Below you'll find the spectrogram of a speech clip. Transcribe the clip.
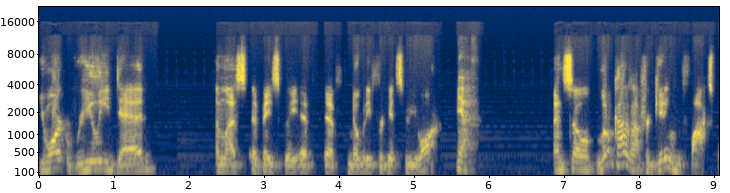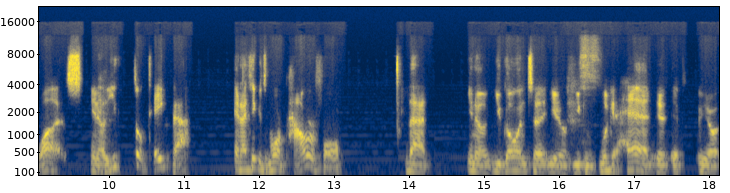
you aren't really dead unless uh, basically if if nobody forgets who you are. Yeah. And so Little Cato's not forgetting who Fox was. You know, yeah. you can still take that. And I think it's more powerful that you know, you go into, you know, you can look ahead if, if you know,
